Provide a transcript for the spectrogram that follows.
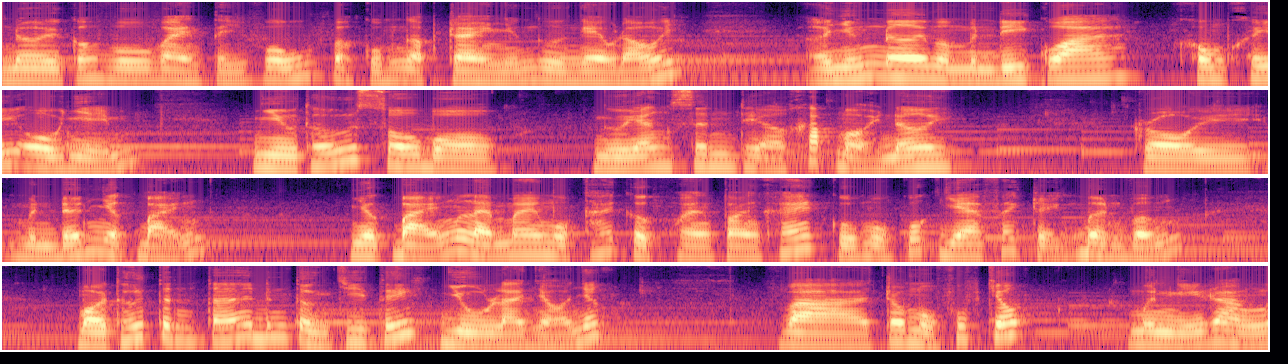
nơi có vô vàng tỷ phú và cũng ngập tràn những người nghèo đói. Ở những nơi mà mình đi qua, không khí ô nhiễm, nhiều thứ xô bồ, người ăn xin thì ở khắp mọi nơi. Rồi mình đến nhật bản. Nhật bản lại mang một thái cực hoàn toàn khác của một quốc gia phát triển bền vững mọi thứ tinh tế đến từng chi tiết dù là nhỏ nhất. Và trong một phút chốc, mình nghĩ rằng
